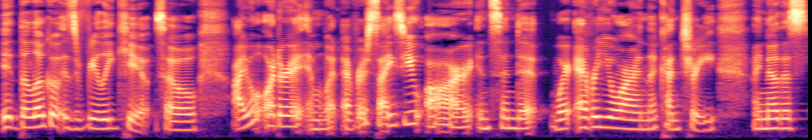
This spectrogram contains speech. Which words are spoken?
It, the logo is really cute. So I will order it in whatever size you are and send it wherever you are in the country. I know this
